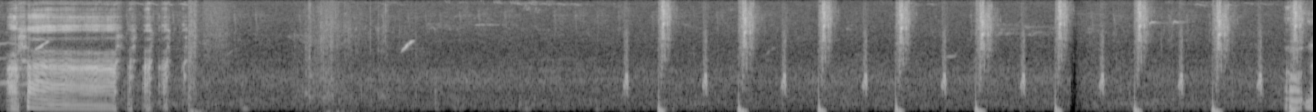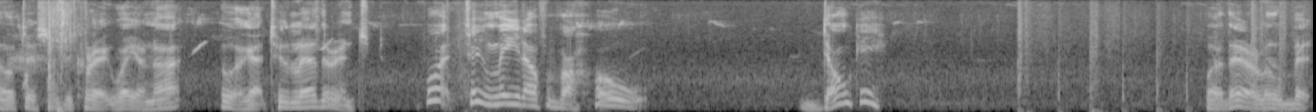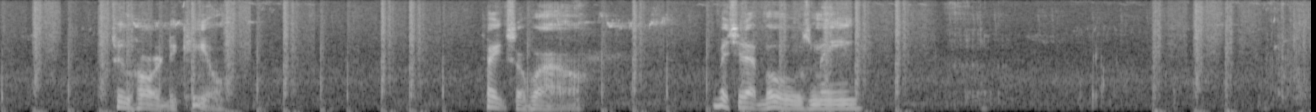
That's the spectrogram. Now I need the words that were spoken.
Aha! Don't know if this is the correct way or not. Oh, I got two leather and what? Two meat off of a whole donkey? Well, they're a little bit too hard to kill. Takes a while. I bet you that bull's mean.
